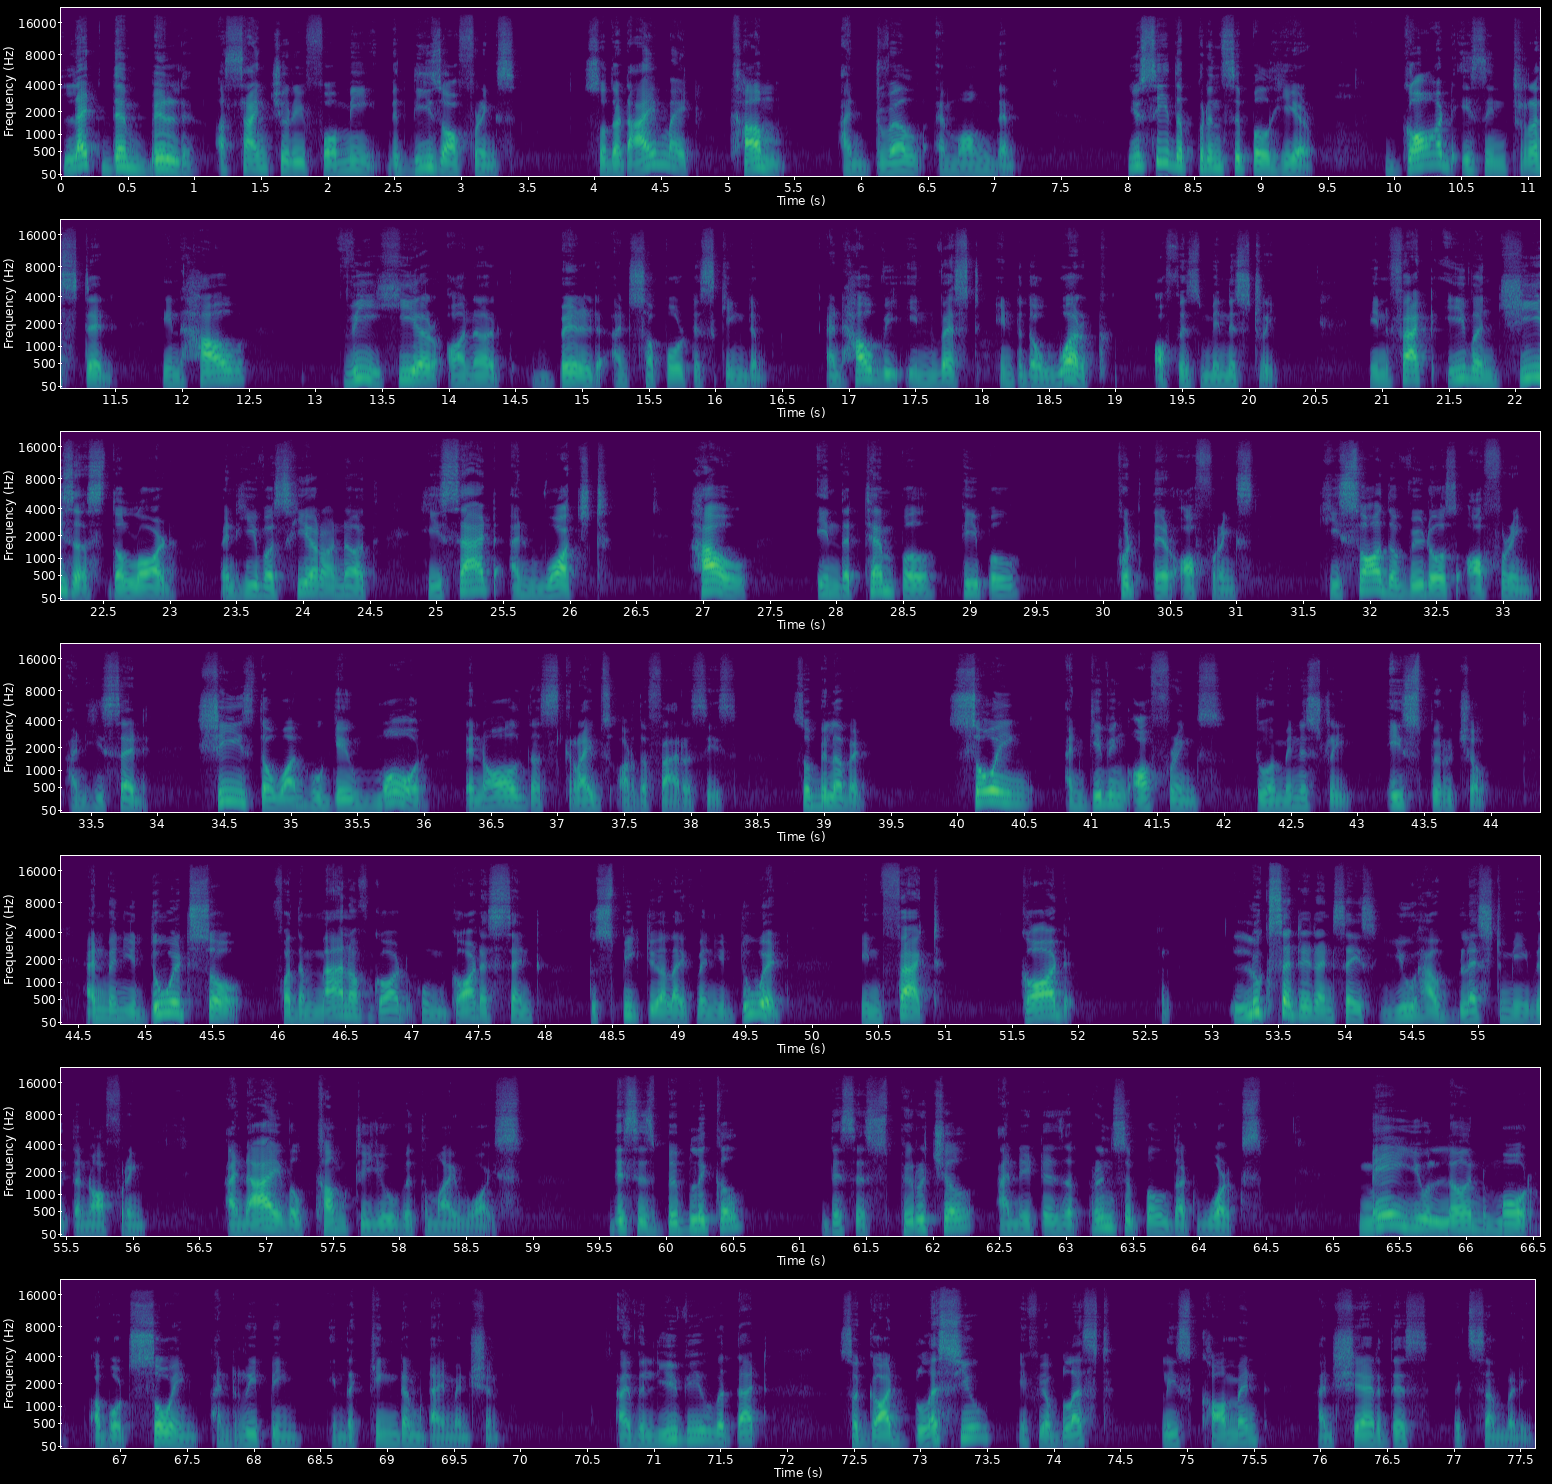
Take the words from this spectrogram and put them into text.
let them build a sanctuary for me with these offerings, so that I might come and dwell among them. You see the principle here. God is interested in how we here on earth build and support His kingdom and how we invest into the work of His ministry. In fact, even Jesus the Lord, when He was here on earth, He sat and watched how in the temple people put their offerings. He saw the widow's offering and He said, She is the one who gave more than all the scribes or the Pharisees. So, beloved, sowing and giving offerings to a ministry is spiritual. And when you do it so for the man of God whom God has sent to speak to your life, when you do it, in fact, God looks at it and says, You have blessed me with an offering, and I will come to you with my voice. This is biblical, this is spiritual, and it is a principle that works. May you learn more about sowing and reaping in the kingdom dimension. I will leave you with that. So, God bless you. If you're blessed, please comment and share this with somebody.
